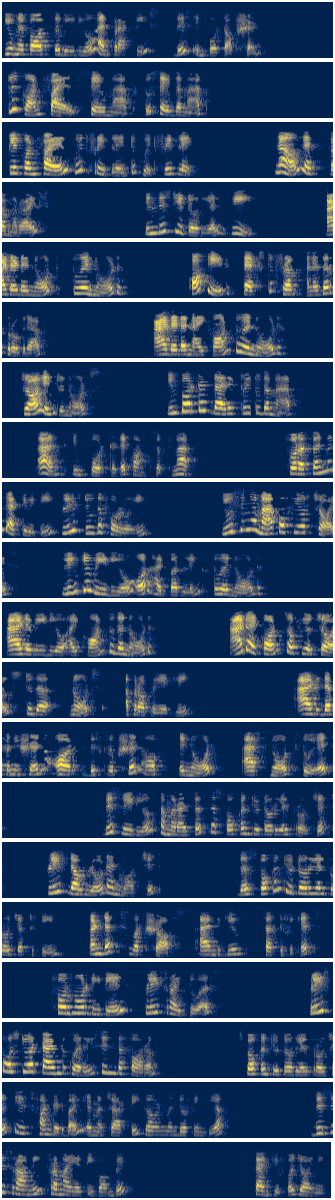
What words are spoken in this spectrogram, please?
You may pause the video and practice this import option. Click on File, Save Map to save the map. Click on File, Quit Freeplane to quit Freeplane. Now let's summarize. In this tutorial, we added a node to a node, copied text from another program, added an icon to a node, joined nodes, imported directory to the map, and imported a concept map. For assignment activity, please do the following. Using a map of your choice, Link a video or hyperlink to a node. Add a video icon to the node. Add icons of your choice to the nodes appropriately. Add definition or description of a node as note to it. This video summarizes the spoken tutorial project Please download and watch it. The Spoken Tutorial Project team conducts workshops and gives certificates. For more details, please write to us. Please post your timed queries in the forum. Spoken Tutorial project is funded by MHRD Government of India. This is Rani from IIT Bombay. Thank you for joining.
